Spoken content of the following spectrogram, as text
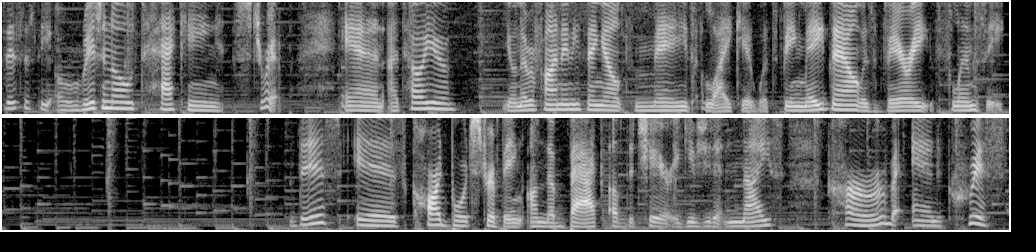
This is the original tacking strip, and I tell you, you'll never find anything else made like it. What's being made now is very flimsy. This is cardboard stripping on the back of the chair. It gives you that nice curve and crisp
